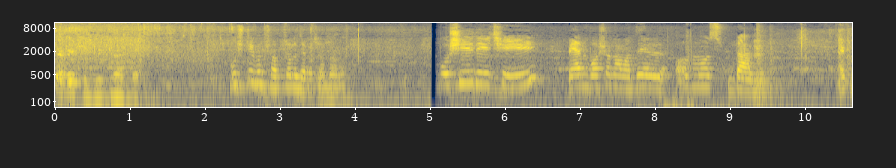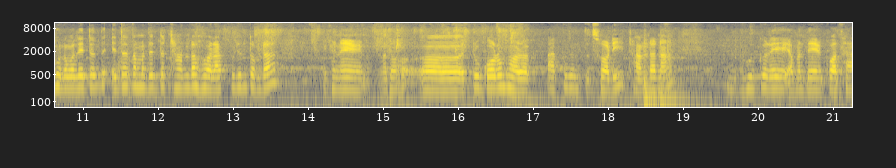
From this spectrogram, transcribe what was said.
হয়েছে বেশি পুষ্টিগুণ সব চলে যাবে বসিয়ে দিয়েছি প্যান বসানো আমাদের অলমোস্ট ডান এখন আমাদের এটা এটা আমাদের এটা ঠান্ডা হওয়ার আগ পর্যন্ত আমরা এখানে এটা, একটু গরম হওয়ার আগ- পর্যন্ত সরি ঠান্ডা না। ভুল করে আমাদের কথা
